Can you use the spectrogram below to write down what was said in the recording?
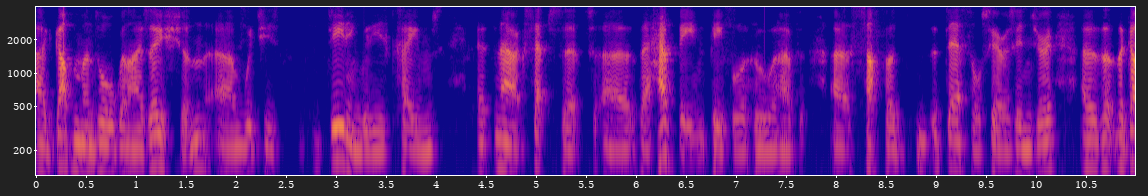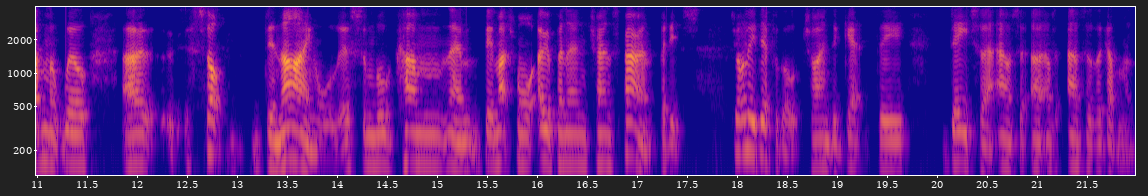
a government organisation um, which is dealing with these claims now accepts that uh, there have been people who have uh, suffered death or serious injury, uh, that the government will uh, stop denying all this and will come and be much more open and transparent. But it's jolly difficult trying to get the data out of, out of the government.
